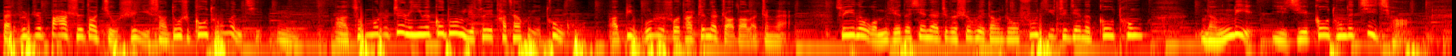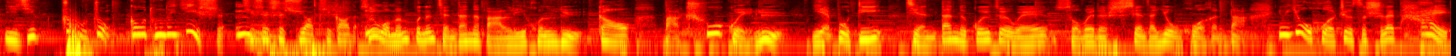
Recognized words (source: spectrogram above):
百分之八十到九十以上都是沟通问题。嗯，啊，从某种正是因为沟通问题，所以他才会有痛苦啊，并不是说他真的找到了真爱。所以呢，我们觉得现在这个社会当中，夫妻之间的沟通能力以及沟通的技巧，以及注重沟通的意识，其实是需要提高的。所以我们不能简单的把离婚率高，把出轨率也不低，简单的归罪为所谓的现在诱惑很大，因为诱惑这个词实在太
